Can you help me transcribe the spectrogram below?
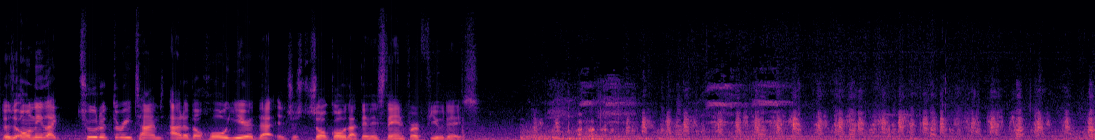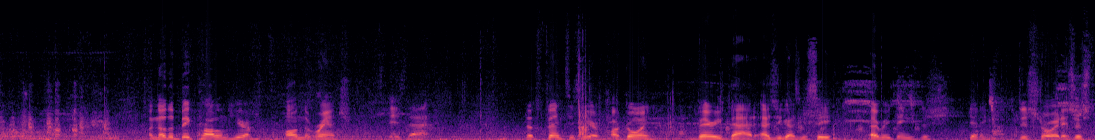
There's only like two to three times out of the whole year that it's just so cold that they stay in for a few days. Another big problem here on the ranch is that the fences here are going very bad as you guys can see everything's just getting destroyed it's just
